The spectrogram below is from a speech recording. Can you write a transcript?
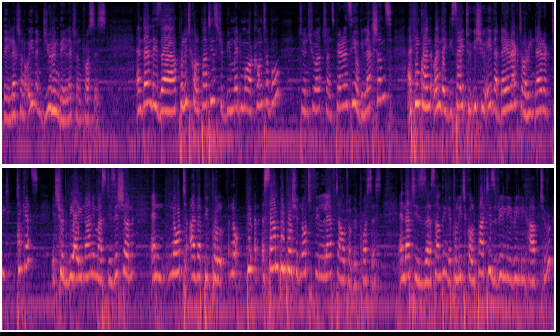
the election or even during the election process. And then these uh, political parties should be made more accountable to ensure transparency of elections. I think when, when they decide to issue either direct or indirect tickets, it should be a unanimous decision and not other people, no, some people should not feel left out of the process. And that is uh, something the political parties really, really have to,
